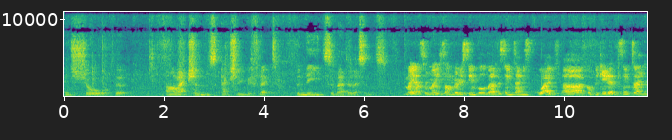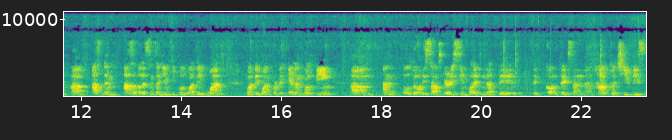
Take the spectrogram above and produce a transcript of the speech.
ensure that our actions actually reflect the needs of adolescents? My answer might sound very simple, but at the same time it's quite uh, complicated. At the same time, uh, ask them, ask adolescents and young people what they want, what they want for their health and well-being. Um, and although this sounds very simple, I think that the, the context and, and how to achieve this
